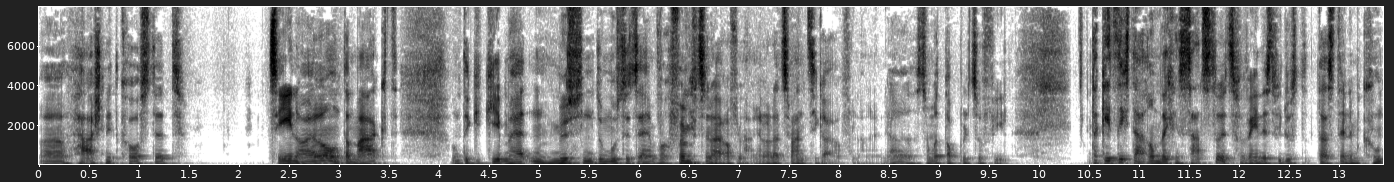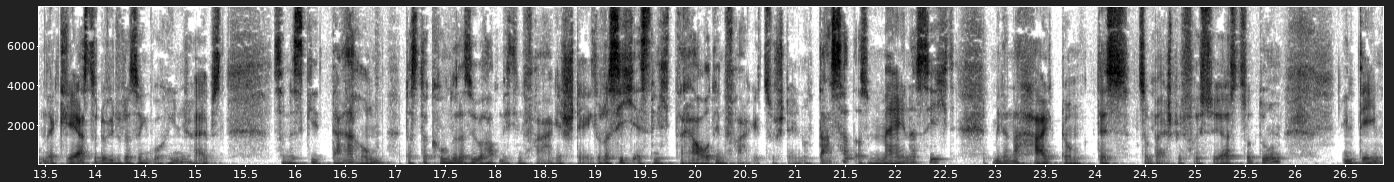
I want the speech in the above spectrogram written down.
äh, Haarschnitt kostet 10 Euro und der Markt und die Gegebenheiten müssen, du musst jetzt einfach 15 Euro verlangen oder 20 Euro verlangen, ja, sagen wir doppelt so viel. Da geht es nicht darum, welchen Satz du jetzt verwendest, wie du das deinem Kunden erklärst oder wie du das irgendwo hinschreibst, sondern es geht darum, dass der Kunde das überhaupt nicht in Frage stellt oder sich es nicht traut, in Frage zu stellen. Und das hat aus meiner Sicht mit einer Haltung des zum Beispiel Friseurs zu tun, indem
